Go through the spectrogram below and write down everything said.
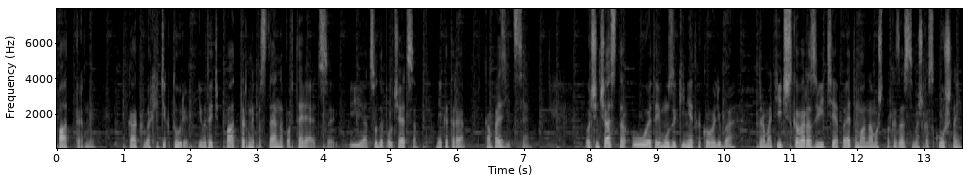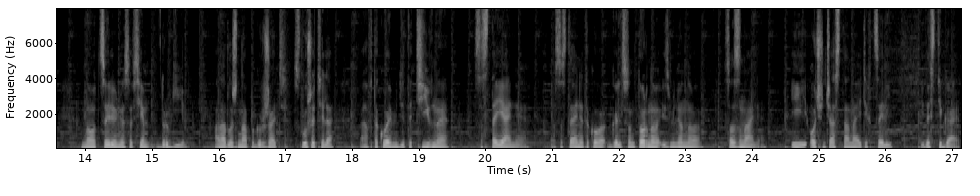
паттерны, как в архитектуре. И вот эти паттерны постоянно повторяются, и отсюда получается некоторая композиция. Очень часто у этой музыки нет какого-либо драматического развития, поэтому она может показаться немножко скучной, но цели у нее совсем другие. Она должна погружать слушателя а, в такое медитативное состояние, состояние такого галлюцинаторного измененного сознания. И очень часто она этих целей и достигает.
